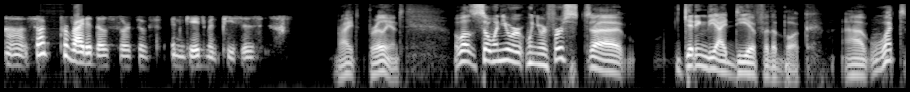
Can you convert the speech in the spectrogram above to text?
Uh, so I've provided those sorts of engagement pieces. Right. Brilliant. Well, so when you were when you were first uh, getting the idea for the book, uh, what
